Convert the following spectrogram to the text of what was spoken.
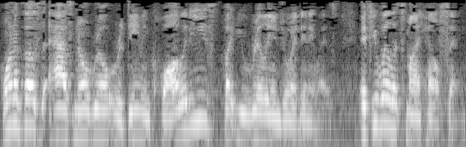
one of those that has no real redeeming qualities, but you really enjoy it anyways. If you will, it's my Helsing.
